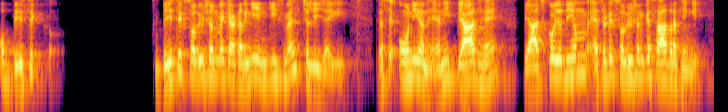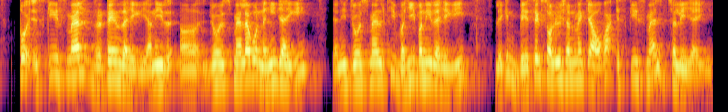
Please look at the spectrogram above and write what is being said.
और बेसिक बेसिक सॉल्यूशन में क्या करेंगे? इनकी स्मेल चली जाएगी. जैसे ओनियन है, यानी प्याज है प्याज को यदि हम एसिडिक सॉल्यूशन के साथ रखेंगे तो इसकी स्मेल रिटेन रहेगी, यानी जो स्मेल है वो नहीं जाएगी, यानी जो स्मेल थी वही बनी रहेगी, लेकिन बेसिक सॉल्यूशन में क्या होगा, इसकी स्मेल चली जाएगी।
